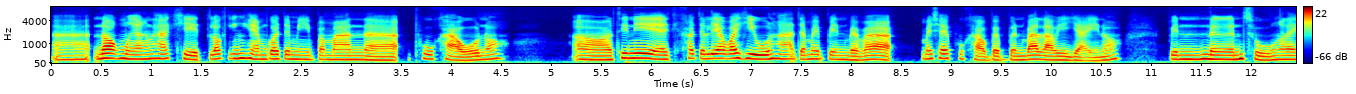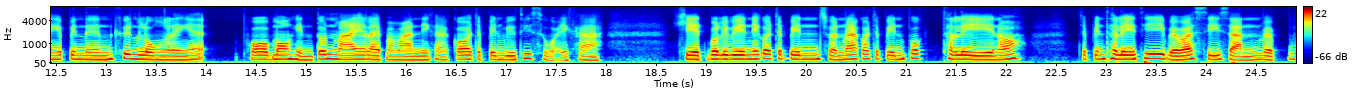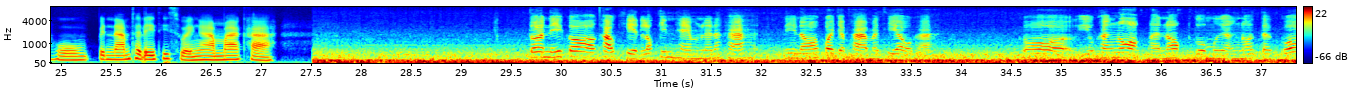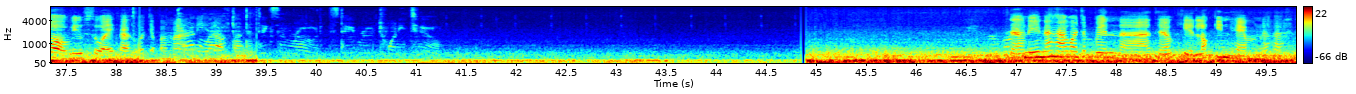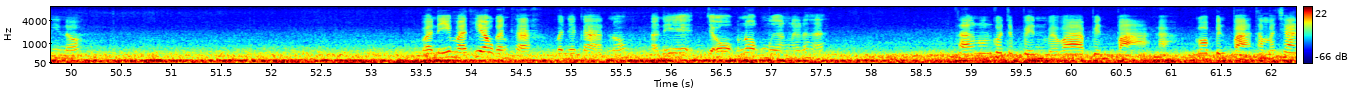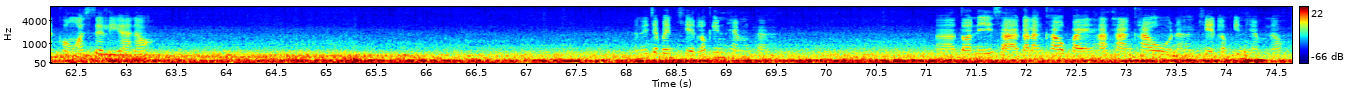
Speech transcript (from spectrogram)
อนอกเมืองนะคะ เขตล็อกกิงแฮมก็จะมีประมาณภูเขาเนาะที่นี่เขาจะเรียกว่าฮิลนะคะจะไม่เป็นแบบว่าไม่ใช่ภูเขาแบบเหมือนบ้านเราใหญ่ ๆ เนาะเป็นเนินสูงอะไรเงี้ยเป็นเนินขึ้นลงอะไรเงี้ย พอมองเห็นต้นไม้อะไรประมาณนี้ค่ะ ก็จะเป็นวิวที่สวยค่ะ เขตบริเวณนี้ก็จะเป็นส่วนมากก็จะเป็นพวกทะเลเนาะ จะเป็นทะเลที่แบบว่าสีสันแบบโอ้โหเป็นน้ำทะเลที่สวยงามมากค่ะ ตอนนี้ก็เข้าเขตล็อกกินแฮมแล้วนะคะ นี่เนาะก็จะพามาเที่ยวค่ะ ก็อยู่ข้างนอกนะนอกตัวเมืองเนาะแต่ก็วิวสวยค่ะ ก็จะประมาณ Turn นี้เนาะ left onto Dixon Road, State Route 22. แถวนี้นะคะก็จะเป็นอ่าแถวเขตล็อกกินแฮมนะคะ นี่เนาะ วันนี้มาเที่ยวกันค่ะ บรรยากาศเนาะอันนี้จะออกนอกเมืองแล้วนะคะ ทางนู้นก็จะเป็นแบบว่าเป็นป่าค่ะ ก็เป็นป่าธรรมชาติของออสเตรเลียเนาะอันนี้จะเป็นเขตล็อกกินแฮมค่ะอ่าตอนนี้สากำลังเข้าไปนะคะทางเข้านะคะเขตล็อกกินแฮมเนาะ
